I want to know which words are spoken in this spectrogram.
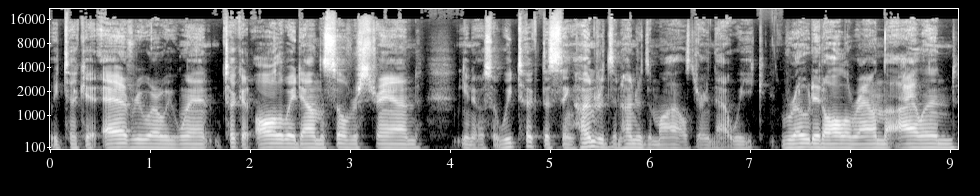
We took it everywhere we went, took it all the way down the Silver Strand. You know, so we took this thing hundreds and hundreds of miles during that week, rode it all around the island.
